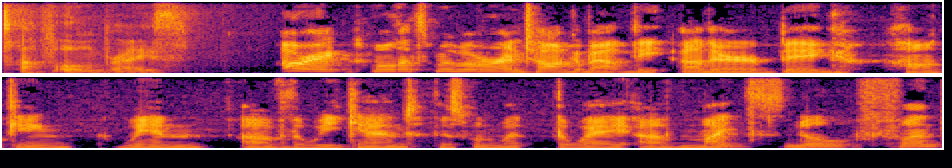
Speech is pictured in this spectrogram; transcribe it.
tough hombres. All right, well, let's move over and talk about the other big honking win of the weekend. This one went the way of Mainz 05.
